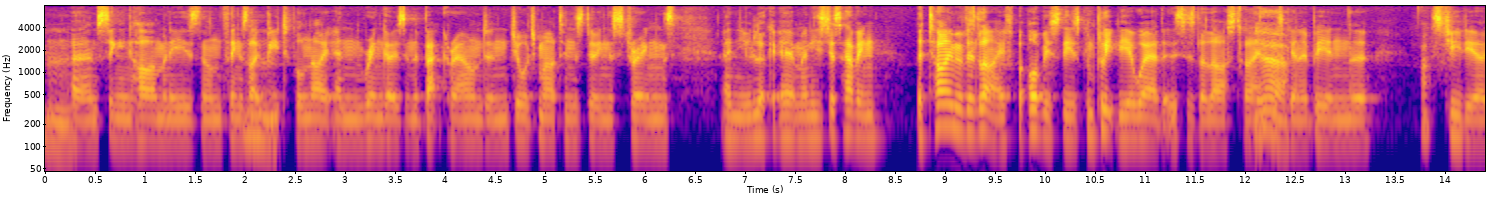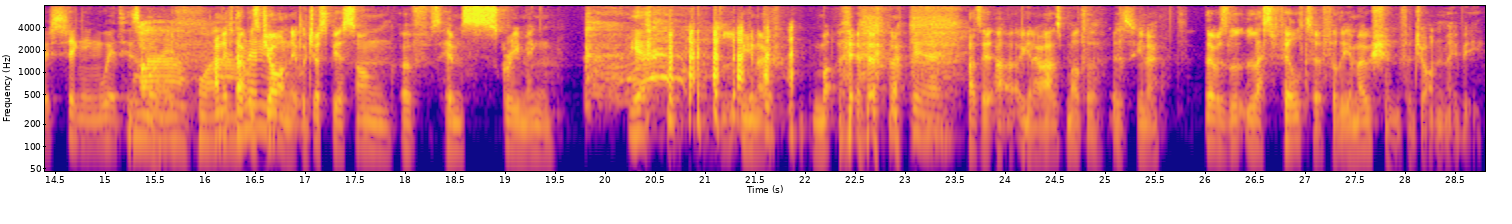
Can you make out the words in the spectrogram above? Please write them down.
and singing harmonies on things like "Beautiful Night" and Ringo's in the background and George Martin's doing the strings, and you look at him and he's just having the time of his life, but obviously he's completely aware that this is the last time he's going to be in the studio singing with his wow, wife. wow. And if that And was then- John, it would just be a song of him screaming, Yeah, you know, yeah. as it, uh, you know, as mother is, you know, there was l- less filter for the emotion for John, maybe,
